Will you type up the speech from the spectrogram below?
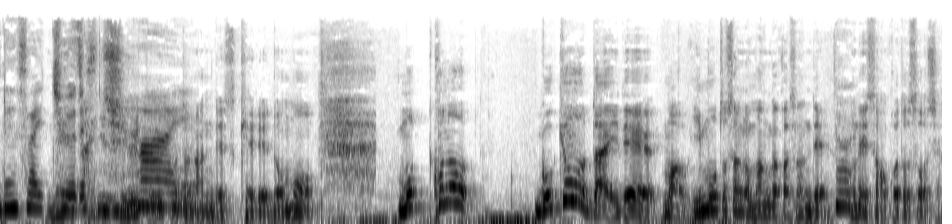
連載中連ですね。載中ということなんですけれども、もこのご兄弟で、まあ、妹さんが漫画家さんで、はい。お姉さんおこと奏者。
